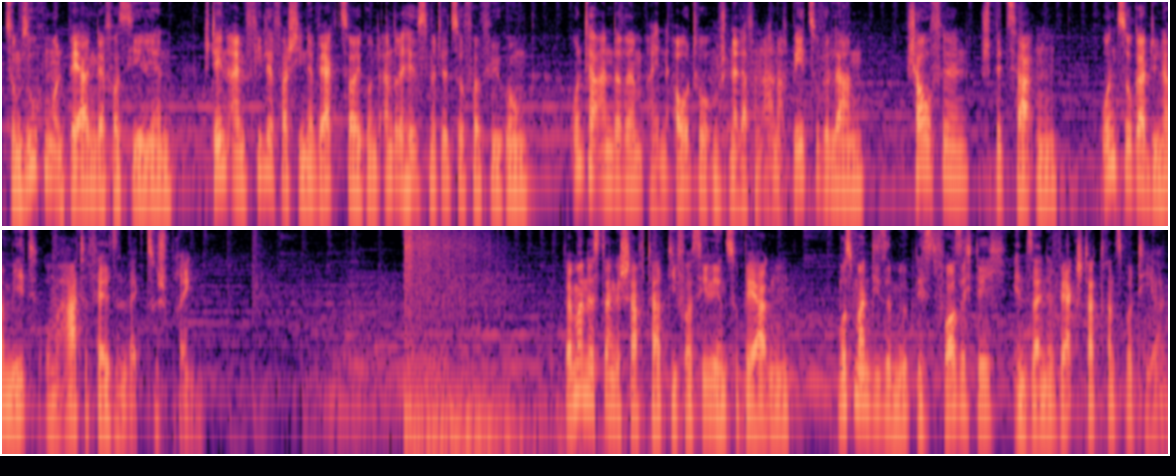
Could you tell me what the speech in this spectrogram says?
Zum Suchen und Bergen der Fossilien stehen einem viele verschiedene Werkzeuge und andere Hilfsmittel zur Verfügung, unter anderem ein Auto, um schneller von A nach B zu gelangen, Schaufeln, Spitzhacken und sogar Dynamit, um harte Felsen wegzusprengen. Wenn man es dann geschafft hat, die Fossilien zu bergen, muss man diese möglichst vorsichtig in seine Werkstatt transportieren.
